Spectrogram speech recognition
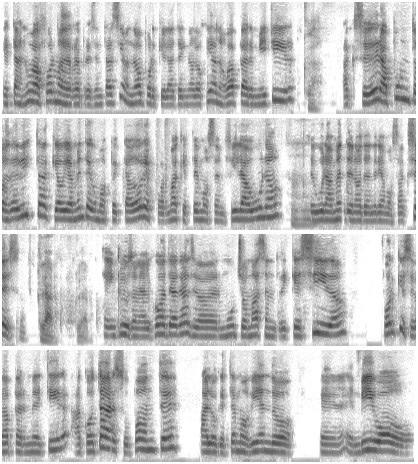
estas nuevas formas de representación, ¿no? Porque la tecnología nos va a permitir acceder a puntos de vista que obviamente como espectadores, por más que estemos en fila 1, seguramente no tendríamos acceso. Claro, claro. E incluso en el juego teatral se va a ver mucho más enriquecido porque se va a permitir acotar, su ponte a lo que estemos viendo en, en vivo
